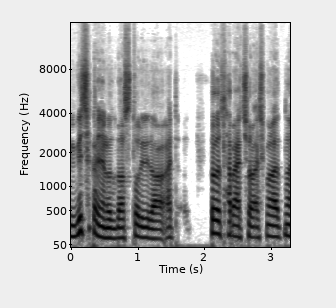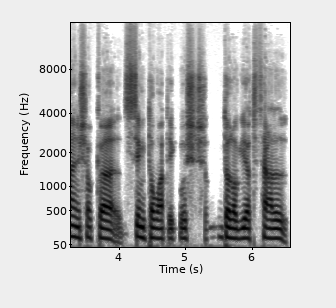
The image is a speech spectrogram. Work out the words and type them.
Visszakanyarodva a sztorira, hát földharácsolás mellett nagyon sok uh, szimptomatikus dolog jött fel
